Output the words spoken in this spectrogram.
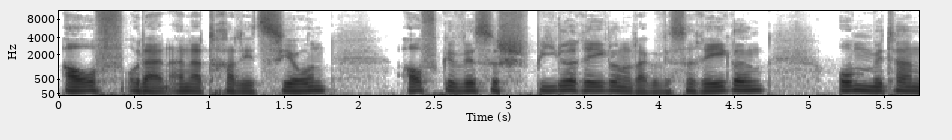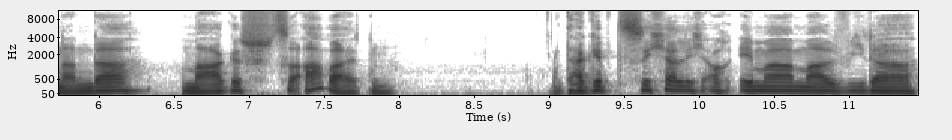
auf oder in einer Tradition auf gewisse Spielregeln oder gewisse Regeln, um miteinander magisch zu arbeiten. Da gibt es sicherlich auch immer mal wieder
